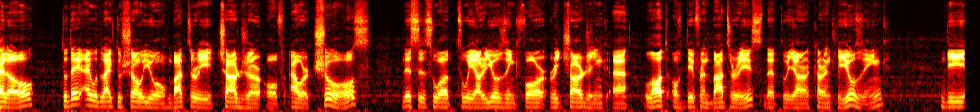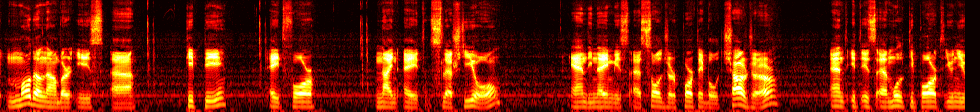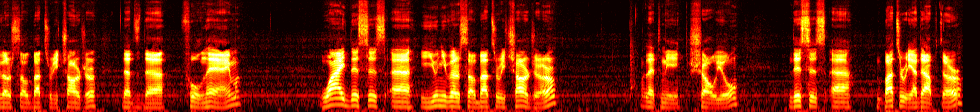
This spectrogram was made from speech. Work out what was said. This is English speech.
Hello, today I would like to show you battery charger of our choice. This is what we are using for recharging a lot of different batteries that we are currently using. The model number is uh, PP8498/U and the name is a Soldier Portable Charger and it is a multi-port universal battery charger. That's the full name. Why this is a universal battery charger? Let me show you. This is a battery adapter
